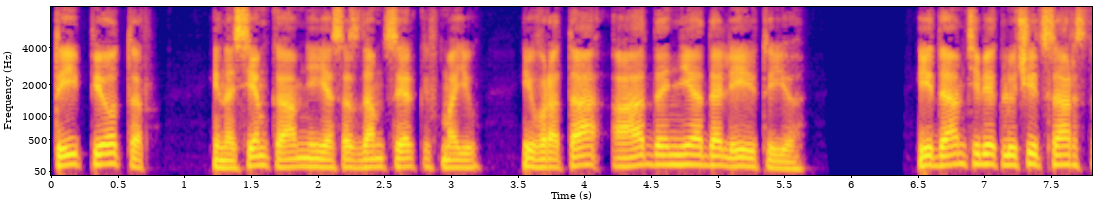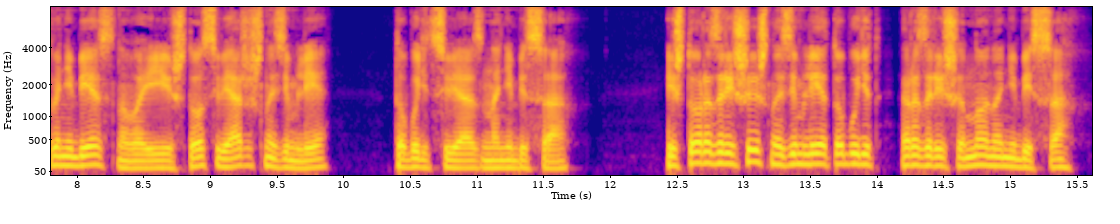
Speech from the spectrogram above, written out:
ты, Петр, и на семь камней я создам церковь мою, и врата ада не одолеют ее. И дам тебе ключи Царства Небесного, и что свяжешь на земле, то будет связано на небесах. И что разрешишь на земле, то будет разрешено на небесах.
